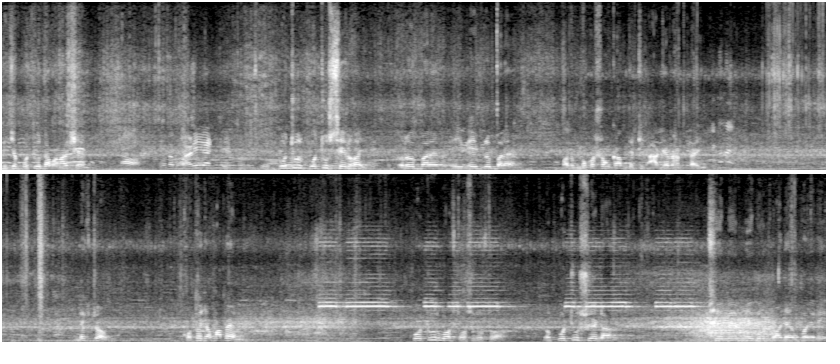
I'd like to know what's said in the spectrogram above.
নিচে প্রচুর দামান আছে। প্রচুর প্রচুর সেল হয় রবিবারের এই এই রবিবারে। অর্থাৎ মকর সংক্রান্তির ঠিক আগের হাটটাই। দেখছ? কত জামা প্যান্ট? প্রচুর বস্ত্র অসুস্থ তো প্রচুর সোয়েটার ছেলে, মেয়েদের পাওয়া যায় উভয়েরই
